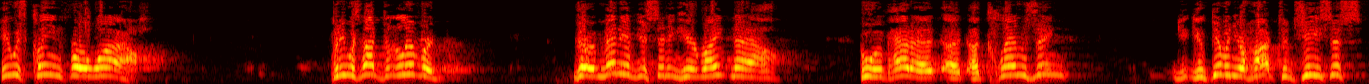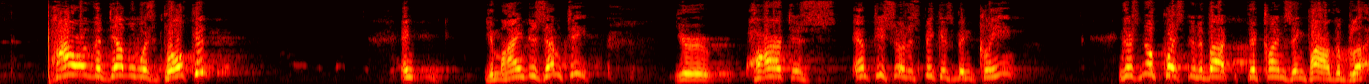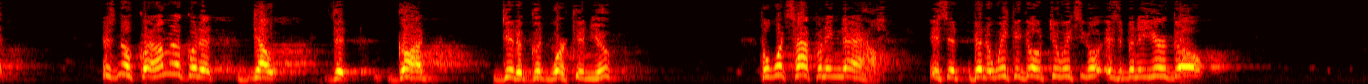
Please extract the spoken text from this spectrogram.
He was clean for a while, but he was not delivered. There are many of you sitting here right now who have had a, a, a cleansing. You, you've given your heart to Jesus. Power of the devil was broken. And your mind is empty. Your heart is empty, so to speak, has been clean. There's no question about the cleansing power of the blood. There's no question. I'm not going to doubt that God did a good work in you. But what's happening now? Is it been a week ago, two weeks ago? Has it been a year ago?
